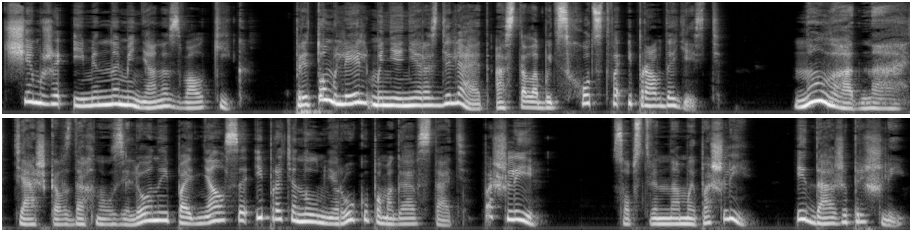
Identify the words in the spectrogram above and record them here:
чем же именно меня назвал Кик. Притом Лель мне не разделяет, а стало быть, сходство и правда есть. «Ну ладно», – тяжко вздохнул Зеленый, поднялся и протянул мне руку, помогая встать. «Пошли». Собственно, мы пошли. И даже пришли.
